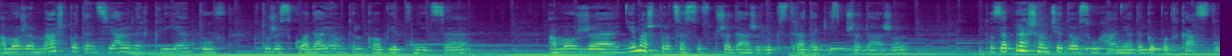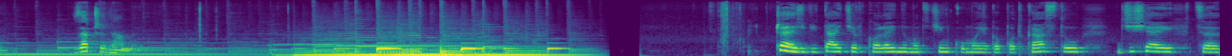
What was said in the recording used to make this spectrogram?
a może masz potencjalnych klientów, którzy składają tylko obietnice, a może nie masz procesu sprzedaży lub strategii sprzedaży, to zapraszam Cię do słuchania tego podcastu. Zaczynamy! Cześć, witajcie w kolejnym odcinku mojego podcastu. Dzisiaj chcę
